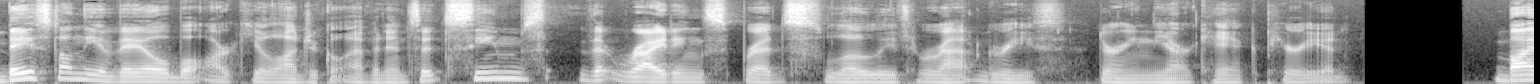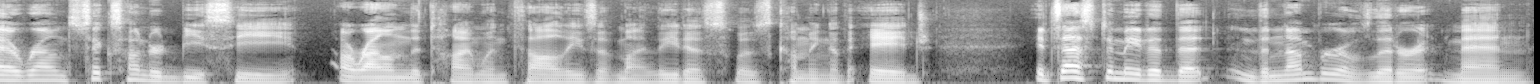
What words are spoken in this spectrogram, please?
based on the available archaeological evidence, it seems that writing spread slowly throughout Greece during the Archaic period. By around 600 BC, around the time when Thales of Miletus was coming of age, it's estimated that the number of literate men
